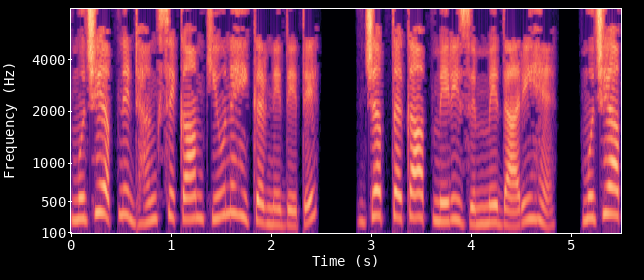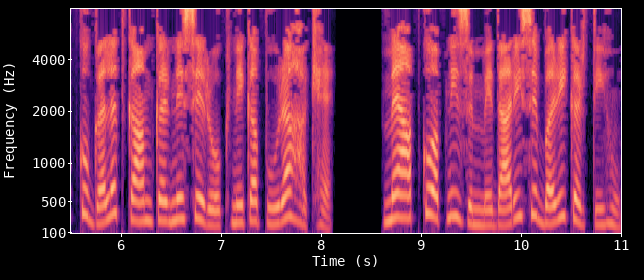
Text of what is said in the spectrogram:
मुझे अपने ढंग से काम क्यों नहीं करने देते? जब तक आप मेरी ज़िम्मेदारी हैं, मुझे आपको गलत काम करने से रोकने का पूरा हक है। मैं आपको अपनी ज़िम्मेदारी से बरी करती हूँ।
